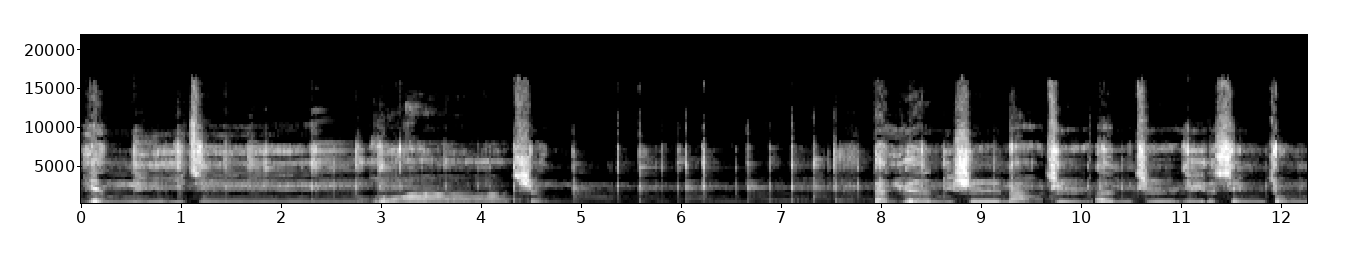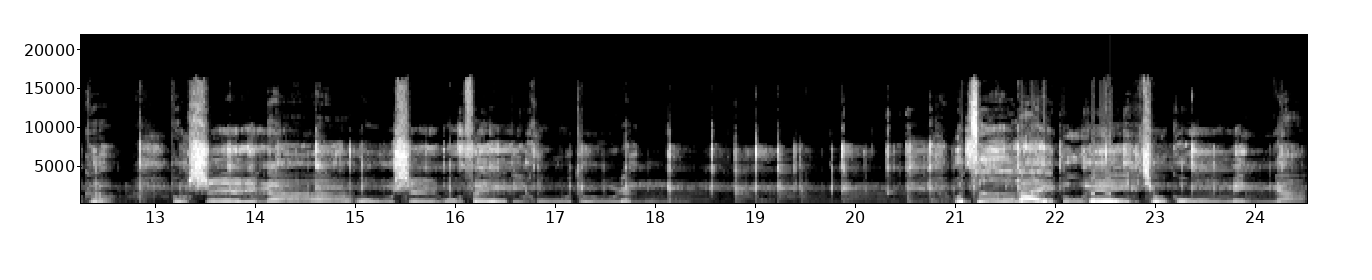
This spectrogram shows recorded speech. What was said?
烟雨已经化成。但愿你是那知恩知义的心中客。不是那无是无非的糊涂人，我自来不为求功名呀，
